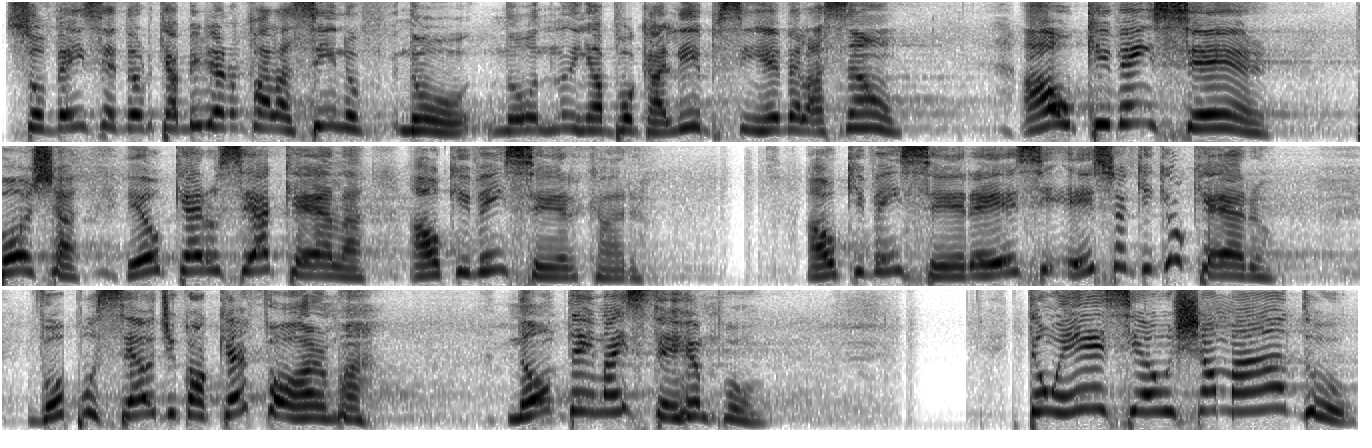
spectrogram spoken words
Sou vencedor, porque a Bíblia não fala assim no, no, no, em Apocalipse, em Revelação. Ao que vencer. Poxa, eu quero ser aquela. Ao que vencer, cara. Ao que vencer. É esse, isso aqui que eu quero. Vou para o céu de qualquer forma. Não tem mais tempo. Então, esse é o chamado.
